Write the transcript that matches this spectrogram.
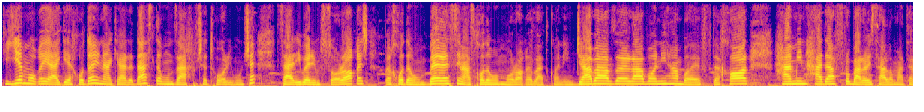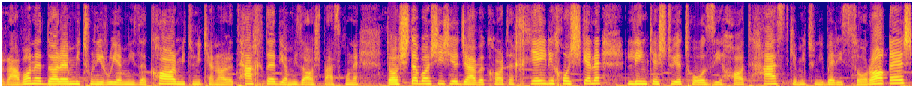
که یه موقعی اگه خدایی نکرده دستمون زخم شه طوریمون شه سریع بریم سراغش به خودمون برسیم از خودمون مراقبت کنیم. جعبه ابزار روانی هم با افتخار همین هدف رو برای سلامت روانت داره. می‌تونی روی میز کار می‌تونی کنار تختت یا میز آشپزخونه داشته باشیش. یه جعبه کارت خیلی خوشگله. لینکش توی توضیحات هست که می‌تونی بری سراغش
